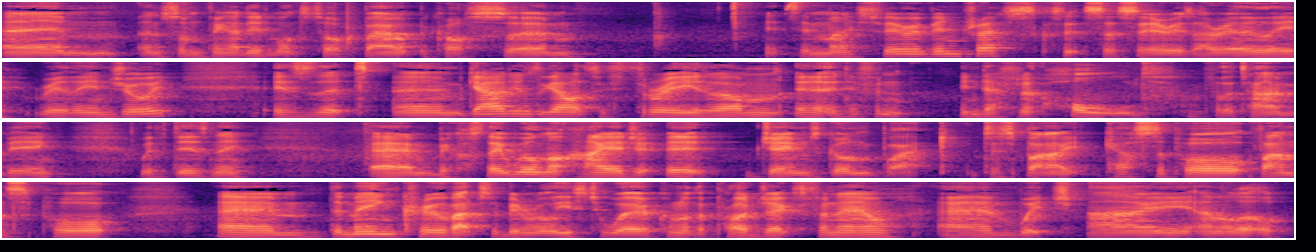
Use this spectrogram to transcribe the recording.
um, and something I did want to talk about because um, it's in my sphere of interest because it's a series I really really enjoy. Is that um, Guardians of the Galaxy Three is on a different indefinite hold for the time being with Disney um, because they will not hire J- uh, James Gunn back despite cast support, fan support. Um, the main crew have actually been released to work on other projects for now, um, which I am a little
